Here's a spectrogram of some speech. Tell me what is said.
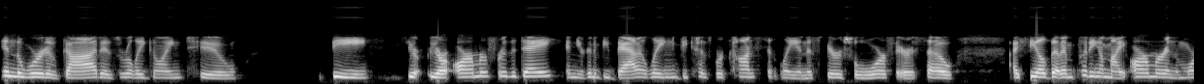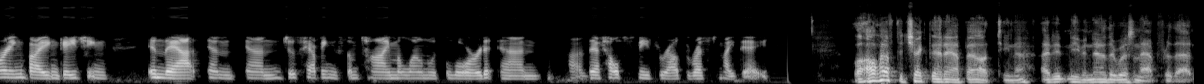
in the Word of God is really going to be your, your armor for the day, and you're going to be battling because we're constantly in a spiritual warfare. So I feel that I'm putting on my armor in the morning by engaging in that and, and just having some time alone with the Lord, and uh, that helps me throughout the rest of my day. Well, I'll have to check that app out, Tina. I didn't even know there was an app for that.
